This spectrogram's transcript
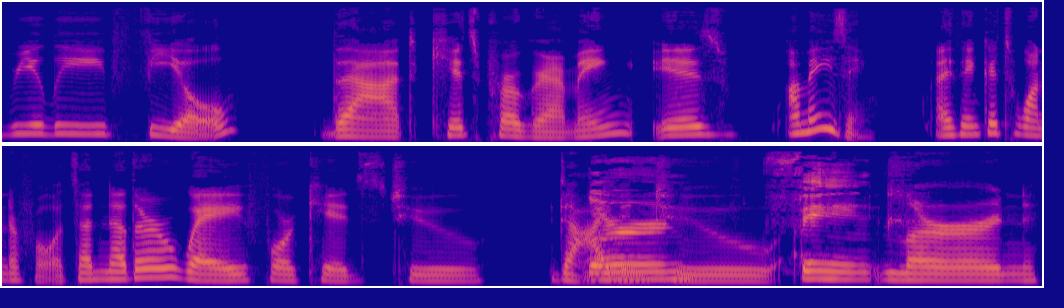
really feel that kids programming is amazing. I think it's wonderful. It's another way for kids to dive Learn, into think. learn,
